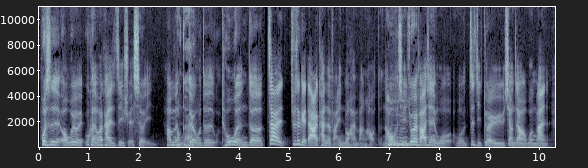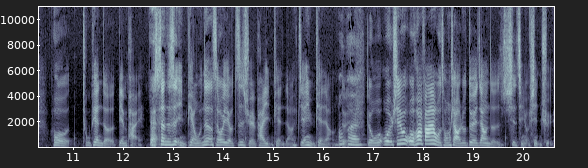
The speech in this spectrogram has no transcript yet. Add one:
或是哦，我有我可能会开始自己学摄影。他们对我的图文的在就是给大家看的反应都还蛮好的，然后我其实就会发现我我自己对于像这样的文案或图片的编排，对，甚至是影片，我那个时候也有自学拍影片，这样剪影片这样，对.对我我其实我会发现我从小就对这样的事情有兴趣，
